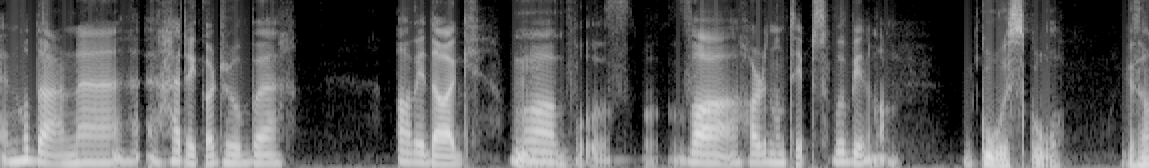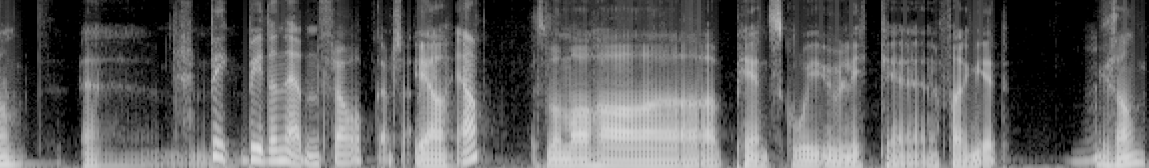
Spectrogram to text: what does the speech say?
en moderne herregarderobe av i dag. Hva, Mm. hva, har du noen tips? Hvor begynner man? Gode sko, ikke sant? Eh, By, Begynne nedenfra og opp, kanskje? Ja. Ja. Så man må ha pensko i ulike farger, ikke sant?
